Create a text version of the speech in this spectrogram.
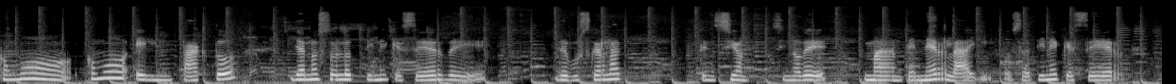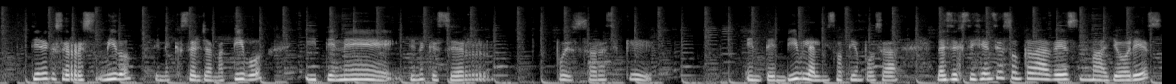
cómo, cómo el impacto ya no solo tiene que ser de, de buscar la atención, sino de mantenerla ahí, o sea, tiene que ser tiene que ser resumido, tiene que ser llamativo y tiene, tiene que ser, pues ahora sí que entendible al mismo tiempo. O sea, las exigencias son cada vez mayores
